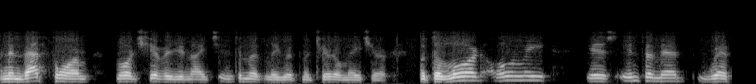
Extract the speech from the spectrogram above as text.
And in that form, Lord Shiva unites intimately with material nature. But the Lord only is intimate with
